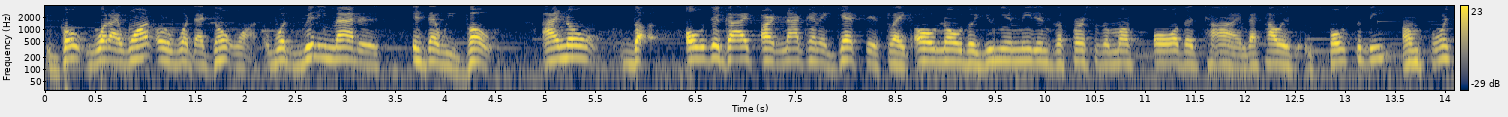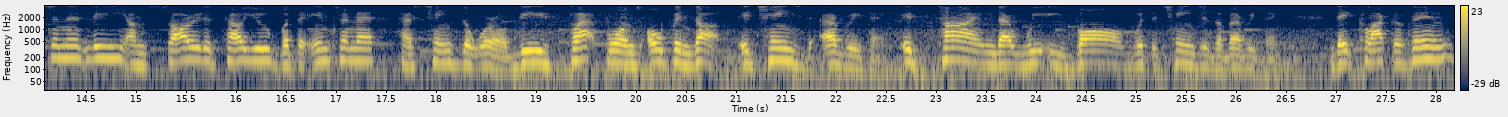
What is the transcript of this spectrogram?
vote what I want or what I don't want. What really matters is that we vote. I know the older guys are not going to get this. Like, oh no, the union meeting's the first of the month all the time. That's how it's supposed to be. Unfortunately, I'm sorry to tell you, but the internet has changed the world. These platforms opened up. It changed everything. It's time that we evolve with the changes of everything. They clock us in,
